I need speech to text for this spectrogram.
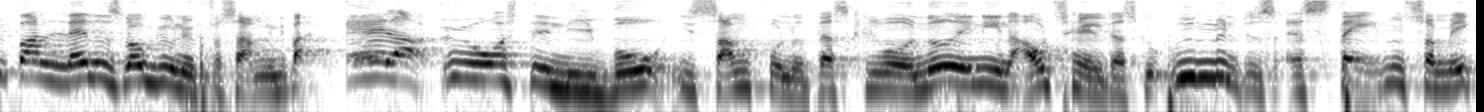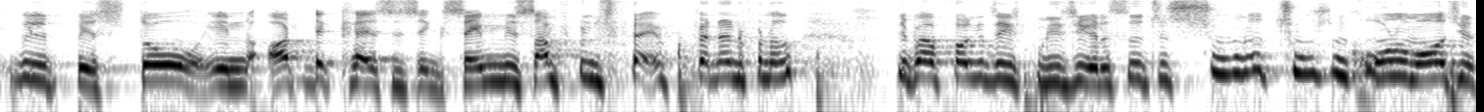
det er bare landets lovgivende forsamling. Det er bare aller øverste niveau i samfundet, der skriver noget ind i en aftale, der skal udmyndtes af staten, som ikke vil bestå en 8. klasses eksamen i samfundsfag. Hvad er det for noget? Det er bare folketingspolitikere, der sidder til 700.000 kroner om året og siger,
